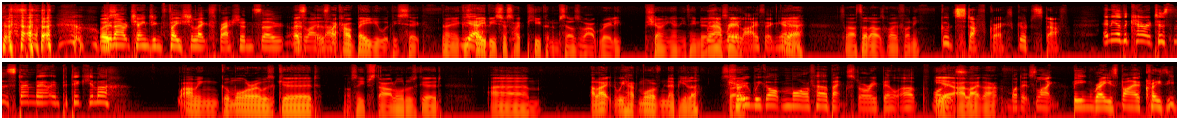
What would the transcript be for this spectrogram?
without changing facial expression. So I It's, like it's that. like how a baby would be sick. Because Yeah. babies just like puke on themselves without really showing anything, without? So- realizing. Yeah. yeah. So I thought that was quite funny. good stuff, Chris. Good stuff. Any other characters that stand out in particular? Well, I mean, Gamora was good. Obviously, Star Lord was good. Um, I liked we had more of Nebula. So, True, we got more of her backstory built up. What yeah, I like that. what it's like being raised by a crazy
